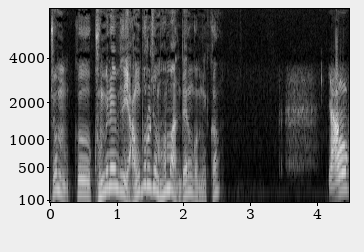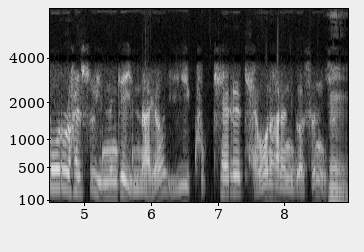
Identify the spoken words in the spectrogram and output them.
좀 그 국민의힘에서 양보를 좀 하면 안 되는 겁니까? 양보를 할 수 있는 게 있나요? 이 국회를 개원하는 것은 네.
